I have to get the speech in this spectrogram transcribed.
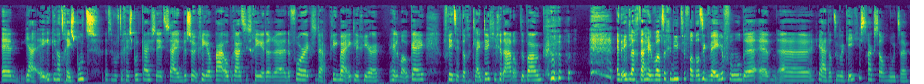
En ja, ik, had geen spoed. Het hoefde geen spoedkeizersnee te zijn. Dus er gingen een paar operaties gingen er, eh, ervoor. Ik zei, nou prima, ik lig hier helemaal oké. Vriend heeft nog een klein dutje gedaan op de bank. en ik lag daar helemaal te genieten van dat ik weeën voelde. En eh, ja, dat ik mijn kindje straks zal ontmoeten.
